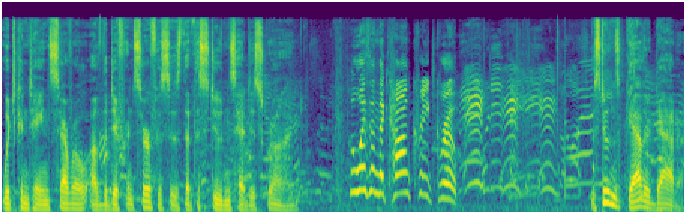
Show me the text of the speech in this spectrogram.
which contained several of the different surfaces that the students had described. Who was in the concrete group? The students gathered data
